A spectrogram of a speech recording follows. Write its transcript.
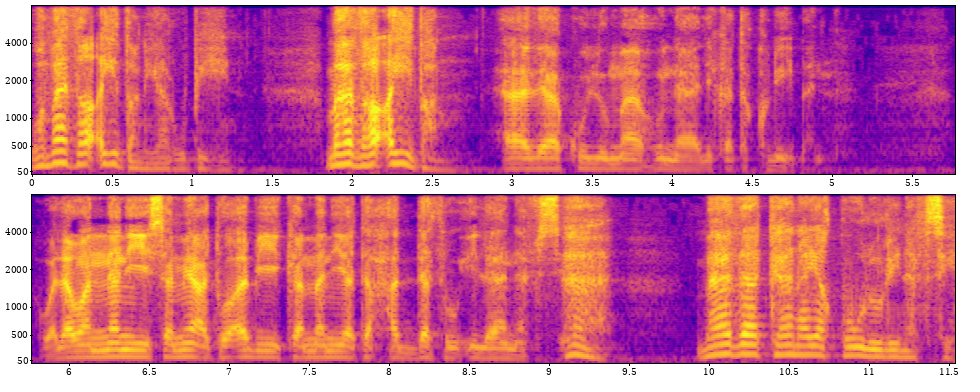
وماذا أيضا يا روبين؟ ماذا أيضا؟ هذا كل ما هنالك تقريبا. ولو أنني سمعت أبي كمن يتحدث إلى نفسه. ها ماذا كان يقول لنفسه؟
